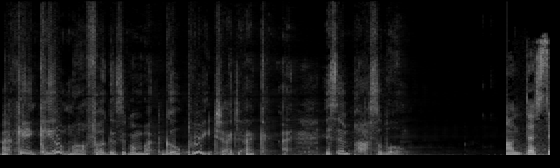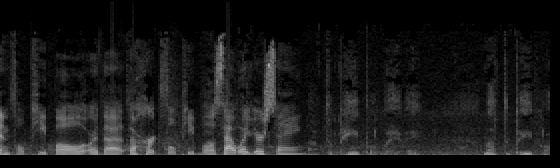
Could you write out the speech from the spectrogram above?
I can't kill motherfuckers if I'm about to go preach. I, I, I- it's impossible. Um, the sinful people or the, the hurtful people is that what you're saying Not the people, baby. Not the people.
